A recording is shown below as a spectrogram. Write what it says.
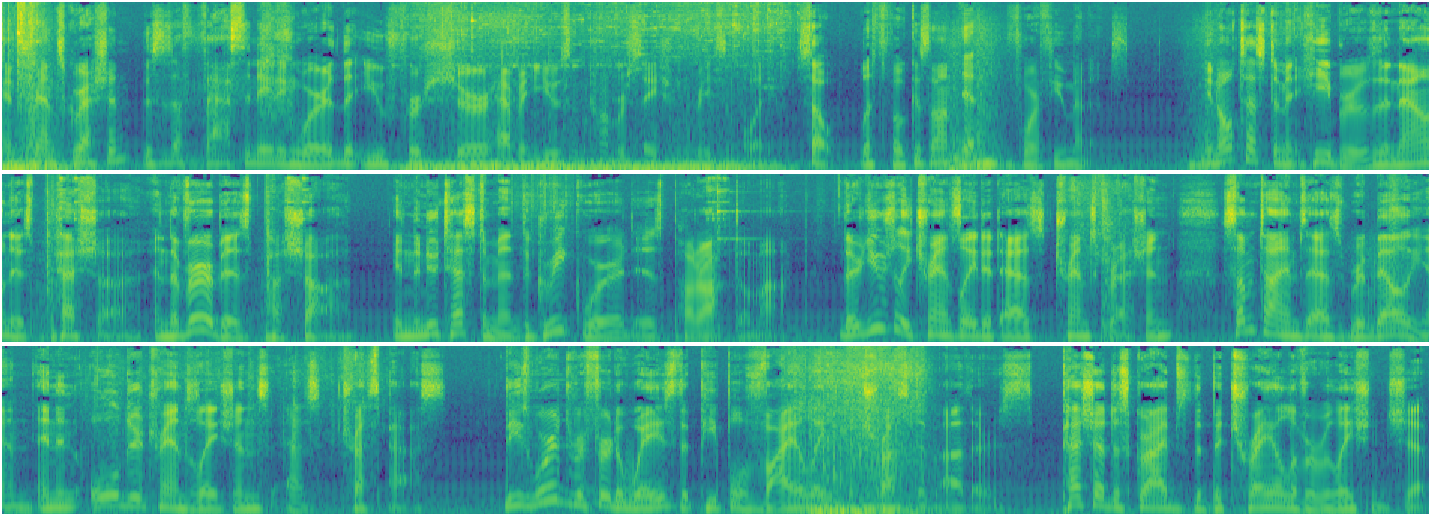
And transgression, this is a fascinating word that you for sure haven't used in conversation recently. So let's focus on it for a few minutes. In Old Testament Hebrew, the noun is pesha, and the verb is pasha. In the New Testament, the Greek word is paraptoma. They're usually translated as transgression, sometimes as rebellion, and in older translations as trespass. These words refer to ways that people violate the trust of others. Pesha describes the betrayal of a relationship,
